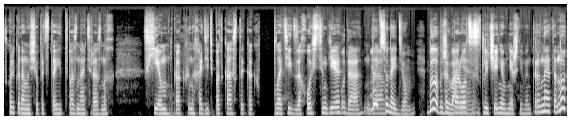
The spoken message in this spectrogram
сколько нам еще предстоит познать разных схем, как находить подкасты, как платить за хостинги. О, да. да. Мы все найдем. Было бы как желание. бороться с отключением внешнего интернета. Но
